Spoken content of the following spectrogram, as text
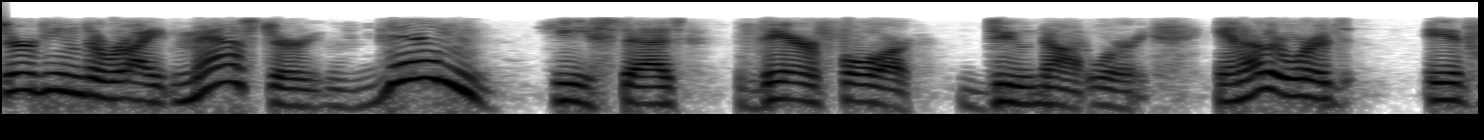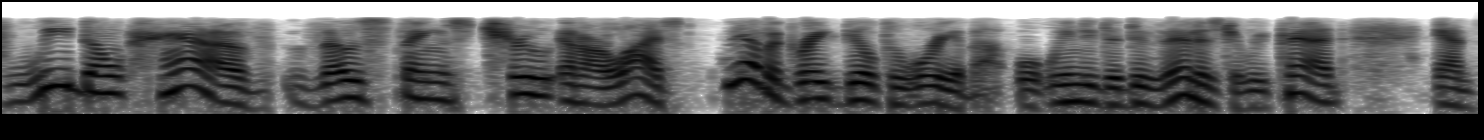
serving the right master, then he says, therefore, do not worry. In other words, if we don't have those things true in our lives, we have a great deal to worry about. What we need to do then is to repent and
